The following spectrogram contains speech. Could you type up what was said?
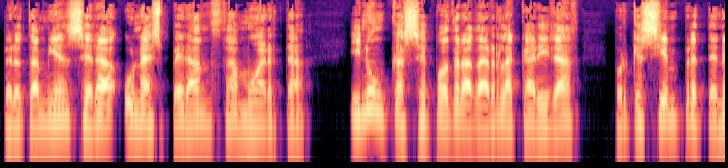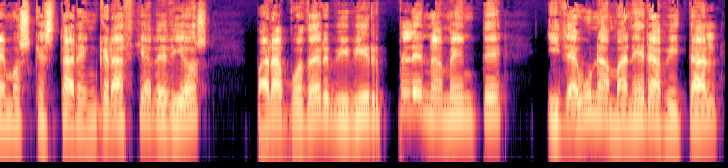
pero también será una esperanza muerta, y nunca se podrá dar la caridad porque siempre tenemos que estar en gracia de Dios para poder vivir plenamente y de una manera vital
